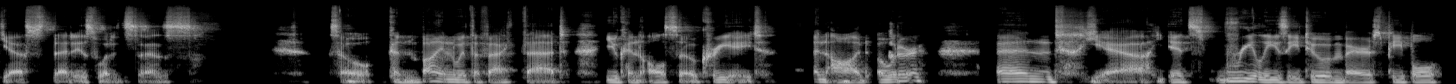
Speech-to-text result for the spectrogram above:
Yes, that is what it says. So, combined with the fact that you can also create an odd odor, and yeah, it's real easy to embarrass people.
